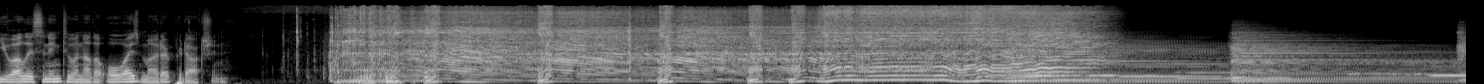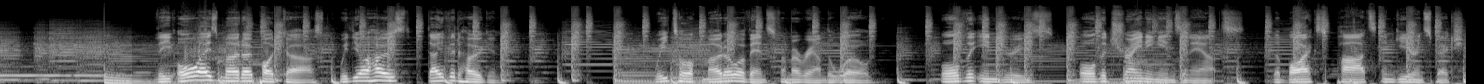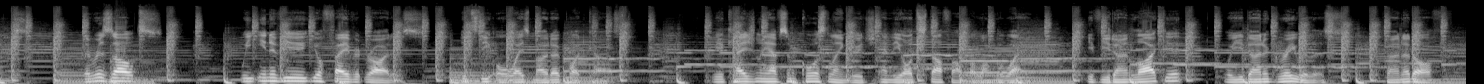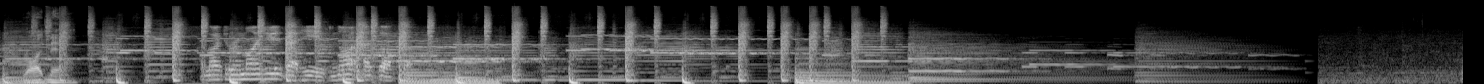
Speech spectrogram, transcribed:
You are listening to another Always Moto production. The Always Moto podcast with your host, David Hogan. We talk moto events from around the world. All the injuries, all the training ins and outs, the bikes, parts, and gear inspections. The results. We interview your favourite riders. It's the Always Moto podcast. We occasionally have some coarse language and the odd stuff up along the way. If you don't like it or you don't agree with us, turn it off right now. I'd like to remind you that he is not a doctor.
